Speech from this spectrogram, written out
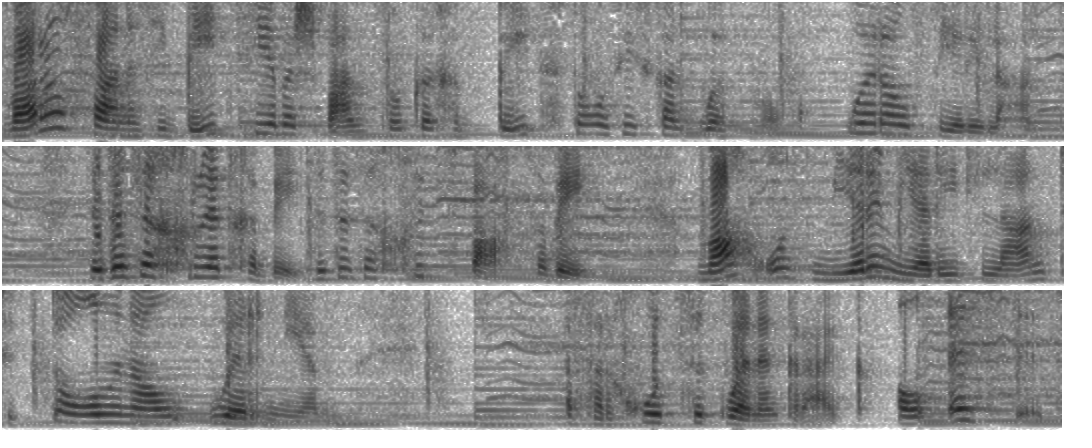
Waarvan is die Betsewer span sulke gebedstasies kan oopmaak oral deur die land. Dit is 'n groot gebed, dit is 'n goedspa gebed. Mag ons meer en meer die land totaal en al oorneem vir God se koninkryk, al is dit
